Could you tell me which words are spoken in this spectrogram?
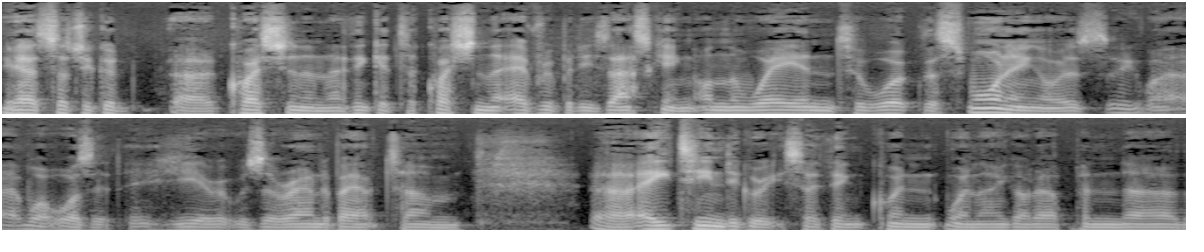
Yeah, it's such a good uh, question, and I think it's a question that everybody's asking on the way into work this morning. Or was what was it here? It was around about. Um, uh, 18 degrees, I think, when, when I got up. And uh,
